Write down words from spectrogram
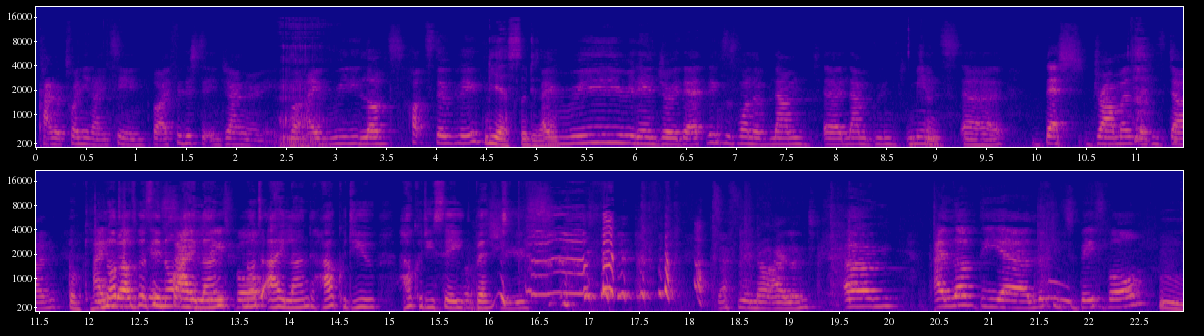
kind of 2019, but I finished it in January. But I really loved Hot Stove League. Yes, so did I I. really, really enjoyed it. I think it's one of Nam uh, Namgoong Min's uh, best dramas that he's done. Okay, I not I was gonna say not island, Baseball. not island. How could you? How could you say Oh, best? Definitely not Island. Um, I love the uh, look into baseball Hmm.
